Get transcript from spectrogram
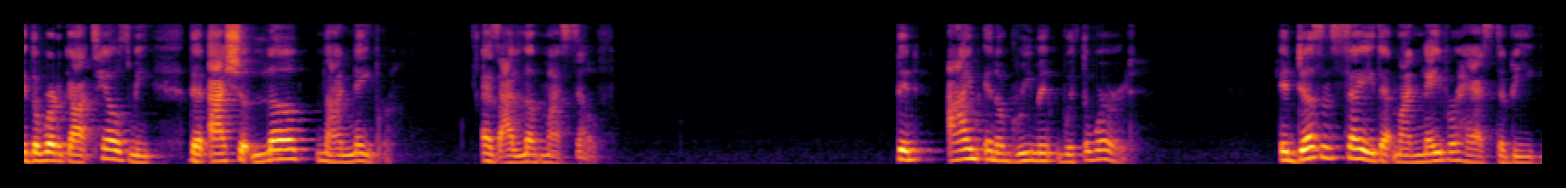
If the word of God tells me that I should love my neighbor, as I love myself, then I'm in agreement with the word. It doesn't say that my neighbor has to be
